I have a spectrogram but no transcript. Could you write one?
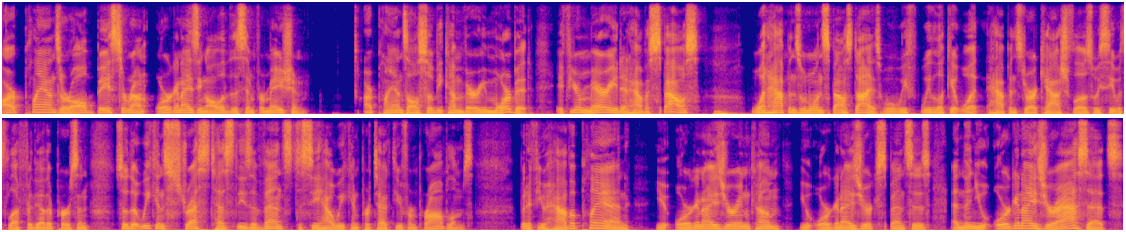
Our plans are all based around organizing all of this information our plans also become very morbid. If you're married and have a spouse, what happens when one spouse dies? Well, we, we look at what happens to our cash flows. We see what's left for the other person so that we can stress test these events to see how we can protect you from problems. But if you have a plan, you organize your income, you organize your expenses, and then you organize your assets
